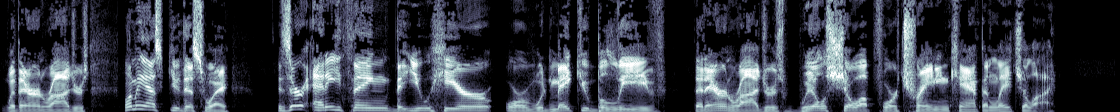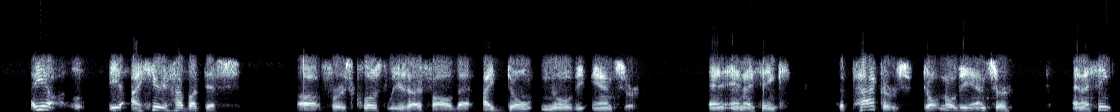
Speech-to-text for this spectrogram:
with Aaron Rodgers. Let me ask you this way: Is there anything that you hear or would make you believe that Aaron Rodgers will show up for training camp in late July? You know, yeah, I hear you. How about this? Uh, for as closely as I follow that, I don't know the answer, and and I think the Packers don't know the answer, and I think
